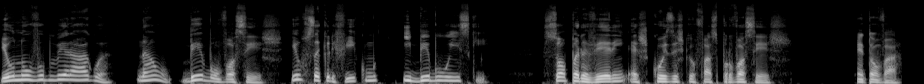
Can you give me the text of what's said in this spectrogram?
Eu não vou beber água. Não, bebam vocês. Eu sacrifico-me e bebo whisky. Só para verem as coisas que eu faço por vocês. Então vá,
